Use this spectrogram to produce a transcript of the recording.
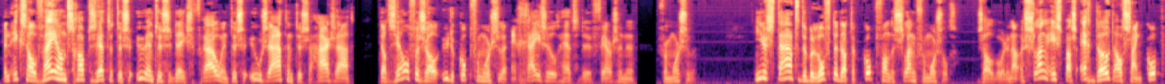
En ik zal vijandschap zetten tussen u en tussen deze vrouw, en tussen uw zaad en tussen haar zaad. Datzelfde zal u de kop vermorselen, en gij zult het de verzenen vermorselen. Hier staat de belofte dat de kop van de slang vermorseld zal worden. Nou, een slang is pas echt dood als zijn kop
